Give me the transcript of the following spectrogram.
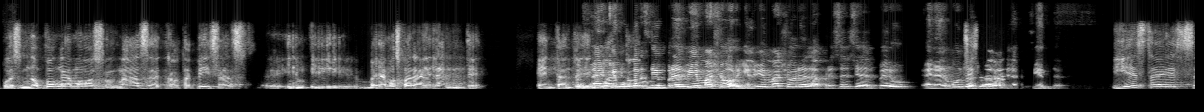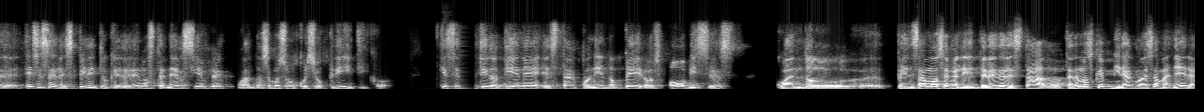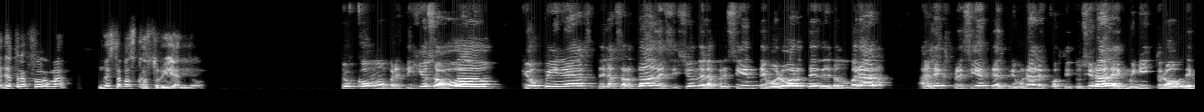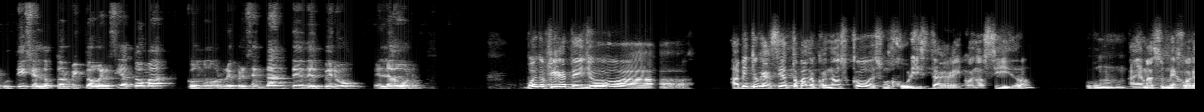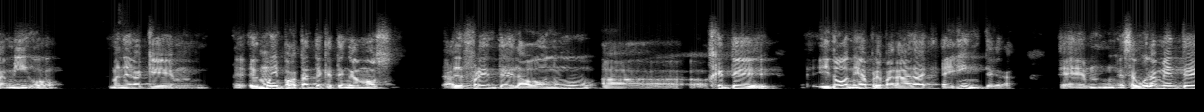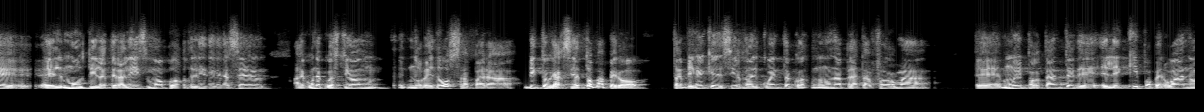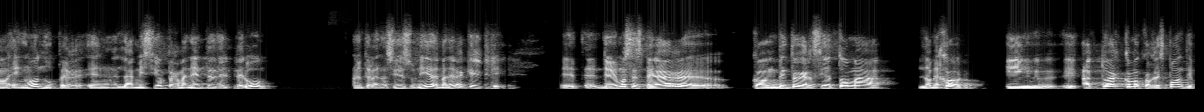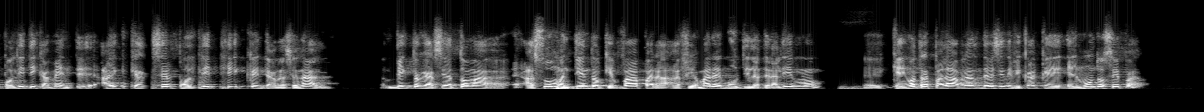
pues no pongamos más eh, cortapisas eh, y, vayamos para adelante. En tanto hay que buscar siempre el bien mayor, y el bien mayor es la presencia del Perú en el mundo sí, de Y esta es, eh, ese es el espíritu que debemos tener siempre cuando hacemos un juicio crítico. ¿Qué sentido tiene estar poniendo peros, óbices, cuando eh, pensamos en el interés del Estado. Tenemos que mirarlo de esa manera. De otra forma, no estamos construyendo. Tú como prestigioso abogado, ¿qué opinas de la acertada decisión de la Presidenta Boluarte de nombrar al expresidente del Tribunal Constitucional, exministro de Justicia, el doctor Víctor García Toma, como representante del Perú en la ONU? Bueno, fíjate, yo a, a Víctor García Toma lo conozco, es un jurista reconocido, además un mejor amigo, de manera que mm, es muy importante que tengamos al frente de la ONU a gente idónea, preparada e íntegra. Em, seguramente el multilateralismo podría ser alguna cuestión novedosa para Víctor García Toma, pero también hay que decirlo, él cuenta con una plataforma eh, muy importante del equipo peruano en ONUPER, en la misión permanente del Perú ante las Naciones Unidas, de manera que eh, debemos esperar eh, con Víctor García Toma lo mejor y actuar como corresponde políticamente. Hay que hacer política internacional. Víctor García Toma, asumo, entiendo que va para afirmar el multilateralismo, eh, que en otras palabras debe significar que el mundo sepa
